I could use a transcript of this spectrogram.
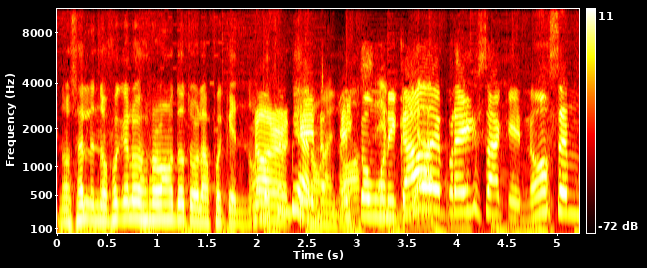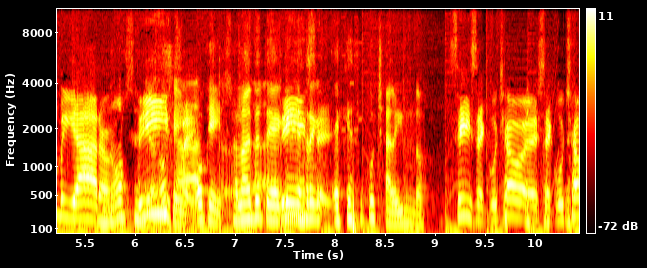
No, se, no fue que los robamos de otro lado, fue que no, No, nos no, que enviaron. no- el comunicado de prensa que no se enviaron. No se enviaron. dice, Ok, ok, solamente te que dice. es que se escucha lindo. sí, se escucha, se escucha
